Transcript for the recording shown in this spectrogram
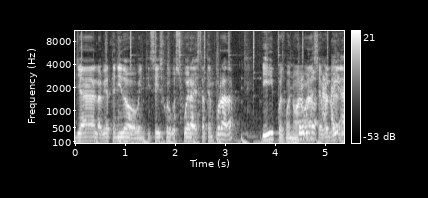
Ya lo había tenido 26 juegos fuera esta temporada. Y pues bueno, ahora se vuelve ahí, a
